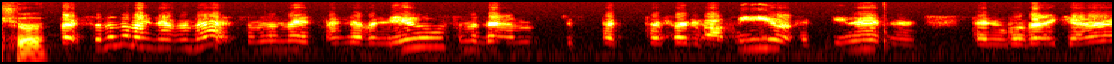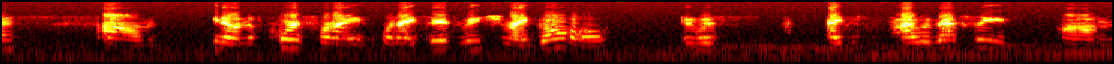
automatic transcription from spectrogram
Sure. but some of them I never met. Some of them I, I never knew. Some of them just had, had heard about me or had seen it and, and were very generous. Um, you know, and of course, when I when I did reach my goal, it was I just I was actually um,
